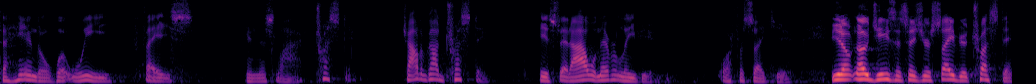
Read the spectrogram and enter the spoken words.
to handle what we face in this life. Trust Him. Child of God, trust Him. He has said, I will never leave you or forsake you. If you don't know Jesus as your Savior, trust Him.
